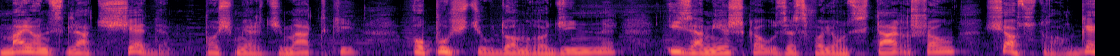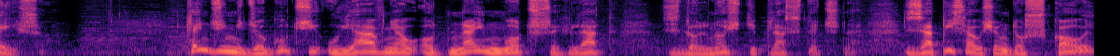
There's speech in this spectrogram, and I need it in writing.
Mając lat siedem po śmierci matki, opuścił dom rodzinny i zamieszkał ze swoją starszą siostrą, gejszą. Kenji Mizoguchi ujawniał od najmłodszych lat zdolności plastyczne. Zapisał się do szkoły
